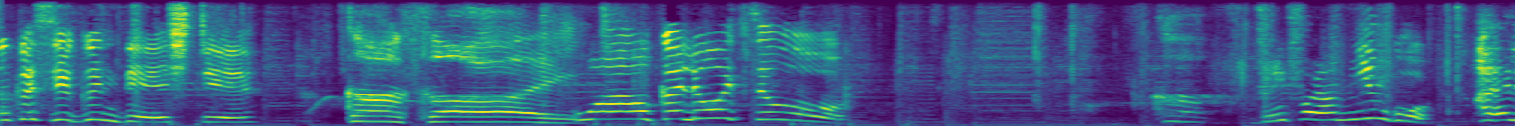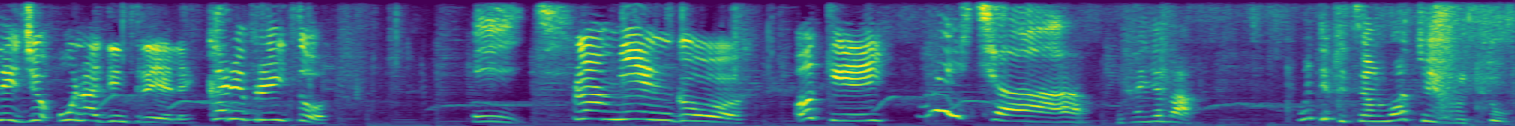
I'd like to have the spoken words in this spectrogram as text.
Încă se gândește! Cacai! Wow, căluțu! Vrei flamingo? Hai alege una dintre ele. Care vrei tu? Aici. Flamingo! Ok. Aici. Mihaela, uite că ți-am luat ce ai vrut tu.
